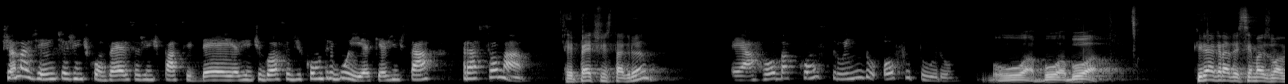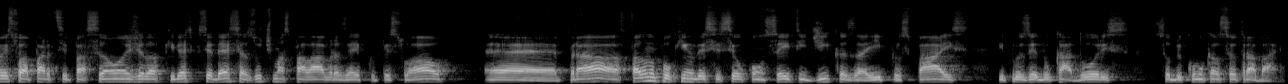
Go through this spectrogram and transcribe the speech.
chama a gente, a gente conversa, a gente passa ideia, a gente gosta de contribuir. Aqui a gente está para somar. Repete o Instagram? É arroba construindo o futuro. Boa, boa, boa. Queria agradecer mais uma vez sua participação, Angela. Queria que você desse as últimas palavras aí para o pessoal, é, para falando um pouquinho desse seu conceito e dicas aí para os pais e para os educadores sobre como é o seu trabalho.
